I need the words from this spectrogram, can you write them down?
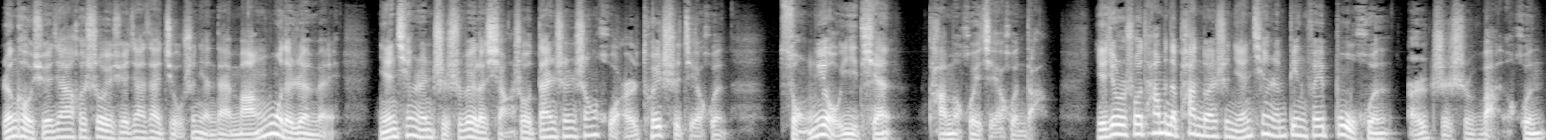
人口学家和社会学家在九十年代盲目的认为，年轻人只是为了享受单身生活而推迟结婚，总有一天他们会结婚的。也就是说，他们的判断是年轻人并非不婚，而只是晚婚。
